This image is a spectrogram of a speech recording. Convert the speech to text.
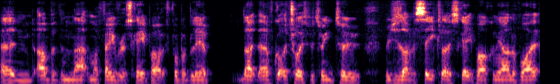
And other than that, my favourite skate park's probably a like I've got a choice between two, which is either Seaclose Skate Park on the Isle of Wight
